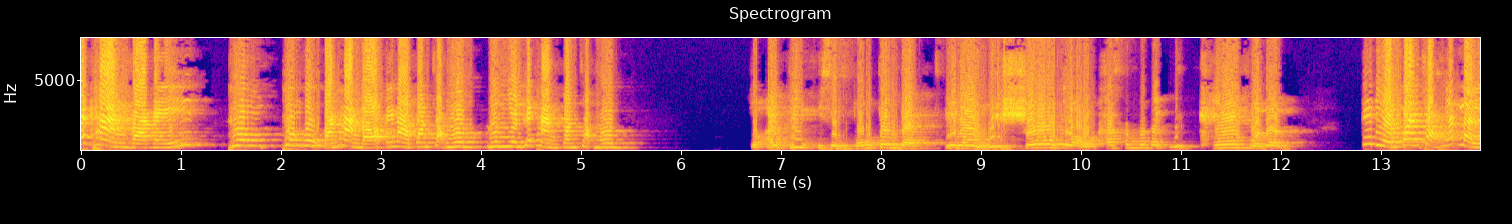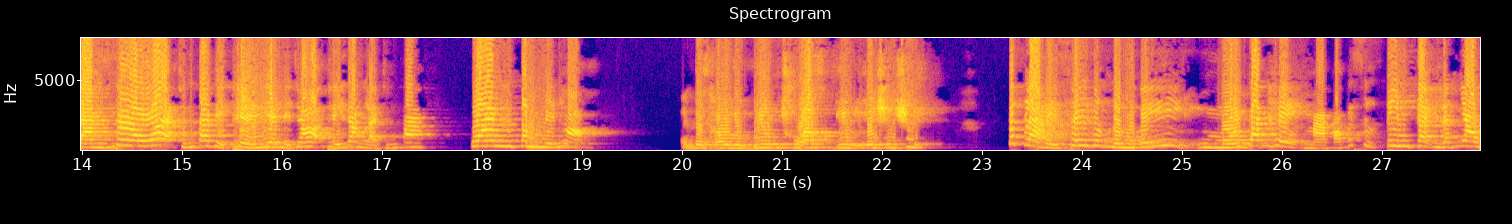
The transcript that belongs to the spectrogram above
khách hàng và cái thương thương vụ bán hàng đó cái nào quan trọng hơn đương nhiên khách hàng quan trọng hơn So I think it's important that you know we show to our customer that we care for them. cái điều quan trọng nhất là làm sao á chúng ta phải thể hiện để cho họ thấy rằng là chúng ta quan tâm đến họ And that's how you build trust, build relationship. tất là phải xây dựng được một cái mối quan hệ mà có cái sự tin cậy lẫn nhau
